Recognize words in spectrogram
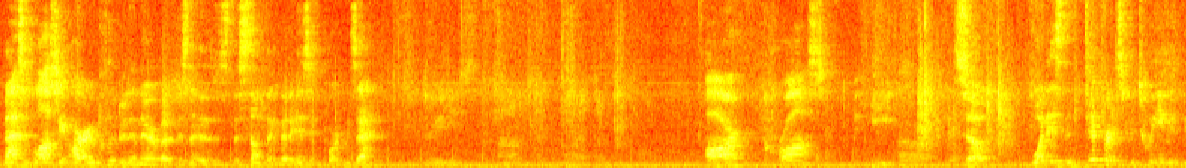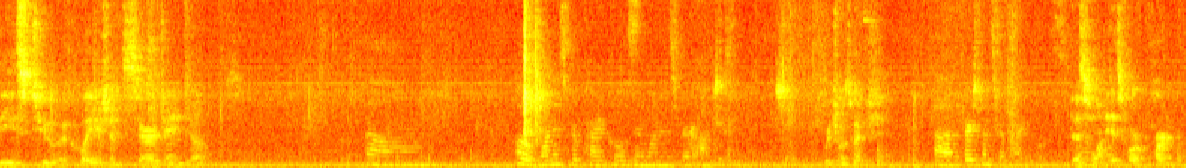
Or. Mass and velocity are included in there, but it's, it's something that is important, Zach. Degrees, um, momentum. R cross P. Oh. So, what is the difference between these two equations, Sarah Jane Jones? Um, oh, one is for particles and one is for objects in shape. Which one's which? Uh, the first one's for particles. This one is for particles.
